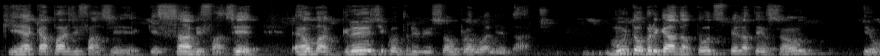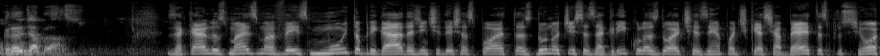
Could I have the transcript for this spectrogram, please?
que é capaz de fazer, que sabe fazer, é uma grande contribuição para a humanidade. Muito obrigado a todos pela atenção e um grande abraço. Zé Carlos, mais uma vez, muito obrigado. A gente deixa as portas do Notícias Agrícolas, do Arte Resenha Podcast abertas para o senhor,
